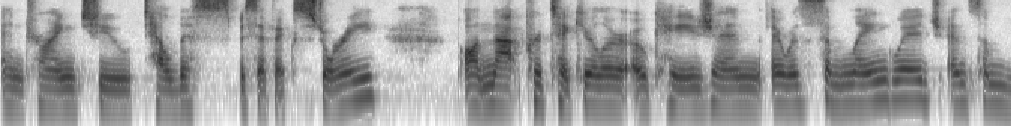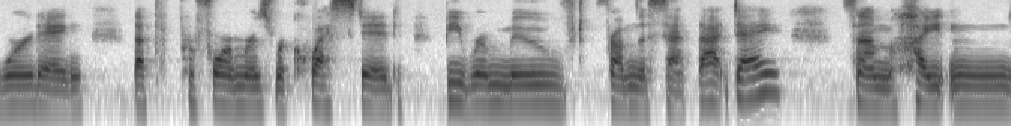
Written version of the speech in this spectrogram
and trying to tell this specific story. On that particular occasion, there was some language and some wording that the performers requested be removed from the set that day. Some heightened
